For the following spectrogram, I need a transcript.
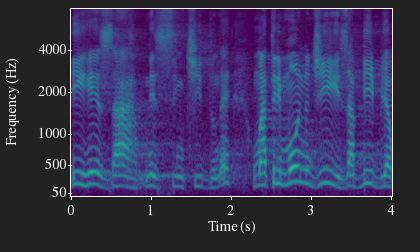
e rezar nesse sentido, né? O matrimônio diz, a Bíblia,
